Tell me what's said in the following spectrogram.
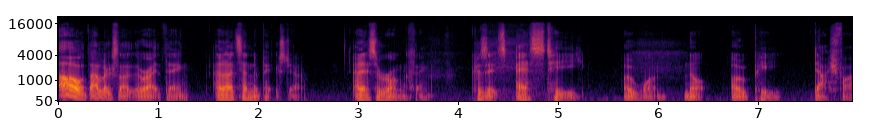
oh, that looks like the right thing, and I'd send a picture, and it's the wrong thing because it's ST01, not OP-5.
